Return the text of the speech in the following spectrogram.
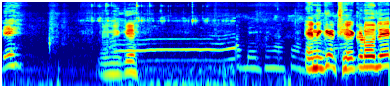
દે એને કે એને કે ઠેકડો દે.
